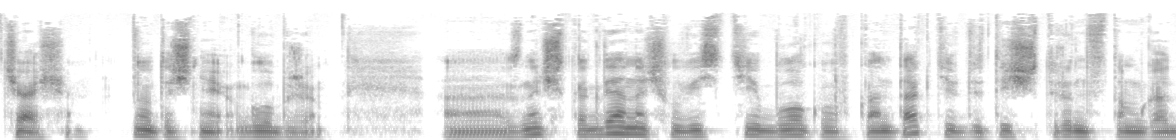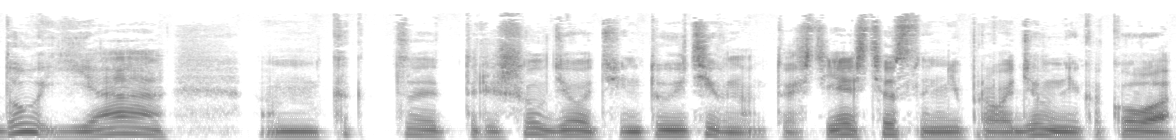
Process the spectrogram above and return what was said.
чаще, ну, точнее, глубже. А, значит, когда я начал вести блог во ВКонтакте в 2014 году, я как-то это решил делать интуитивно. То есть я, естественно, не проводил никакого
